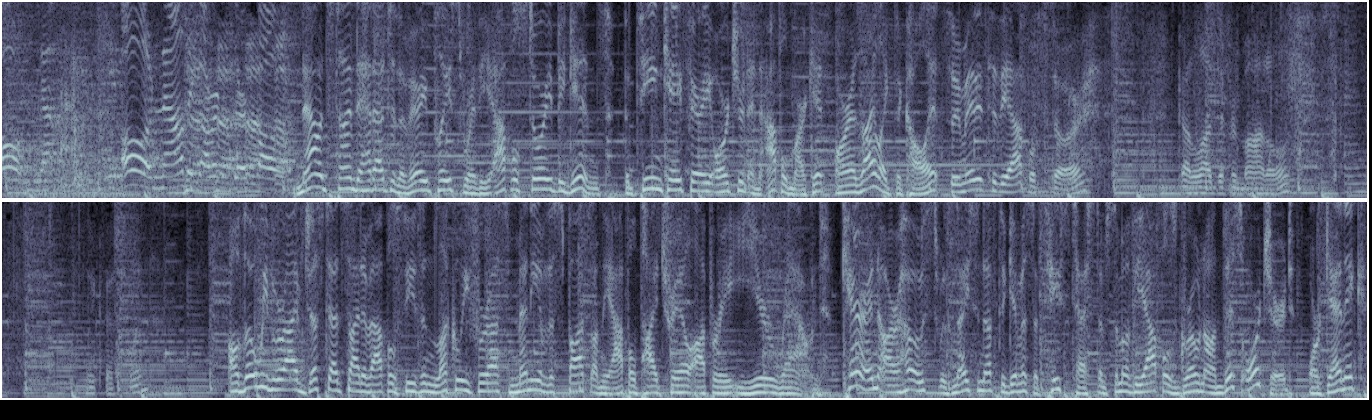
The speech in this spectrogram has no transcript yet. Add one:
Oh, now. Oh, now they got rid of their phone. Now it's time to head out to the very place where the Apple story begins, the T&K Ferri Orchard and Apple Market, or as I like to call it. So we made it to the Apple store. Got a lot of different models. Like this one. Although we've arrived just outside of apple season, luckily for us, many of the spots on the Apple Pie Trail operate year round. Karen, our host, was nice enough to give us a taste test of some of the apples grown on this orchard organic,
